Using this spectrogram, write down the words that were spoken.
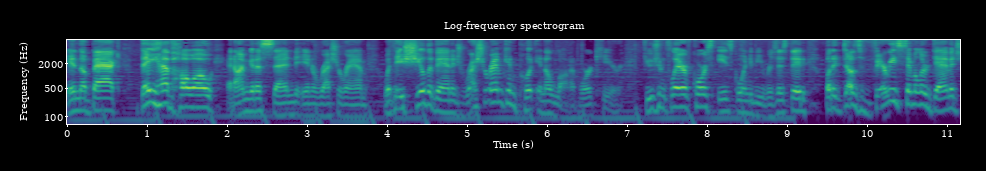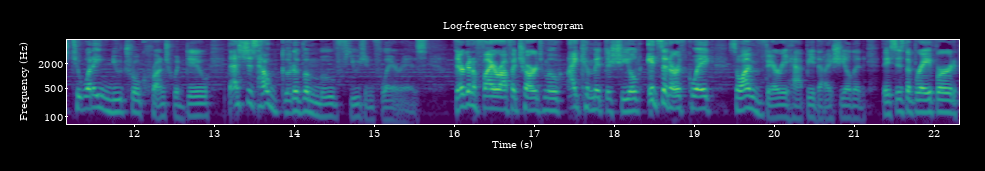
in the back. They have Ho-Oh, and I'm going to send in Reshiram. With a shield advantage, Reshiram can put in a lot of work here. Fusion Flare, of course, is going to be resisted, but it does very similar damage to what a neutral Crunch would do. That's just how good of a move Fusion Flare is. They're going to fire off a charge move. I commit the shield. It's an earthquake, so I'm very happy that I shielded. This is the Brave Bird.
